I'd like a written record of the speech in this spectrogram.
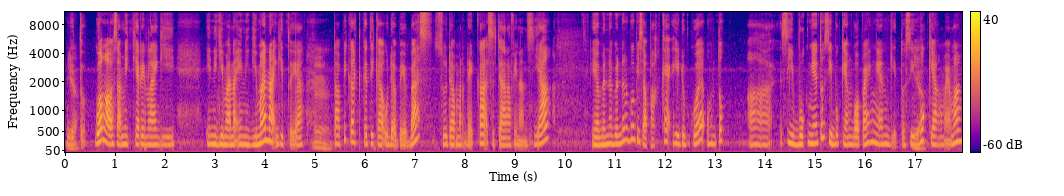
iya. gitu gue nggak usah mikirin lagi ini gimana ini gimana gitu ya Hmm. tapi ke- ketika udah bebas sudah merdeka secara finansial ya bener-bener gue bisa pakai hidup gue untuk eh, sibuknya itu sibuk yang gue pengen gitu sibuk yang memang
